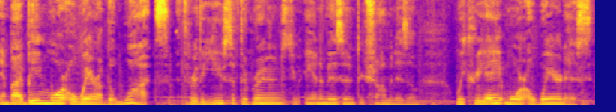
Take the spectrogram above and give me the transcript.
And by being more aware of the whats through the use of the runes, through animism, through shamanism, we create more awareness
